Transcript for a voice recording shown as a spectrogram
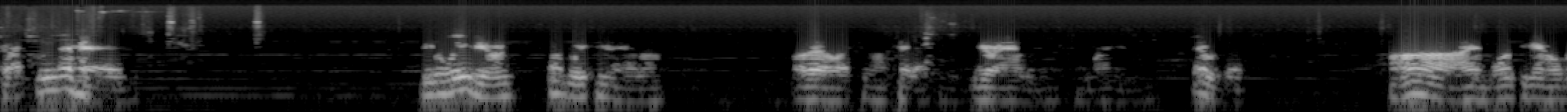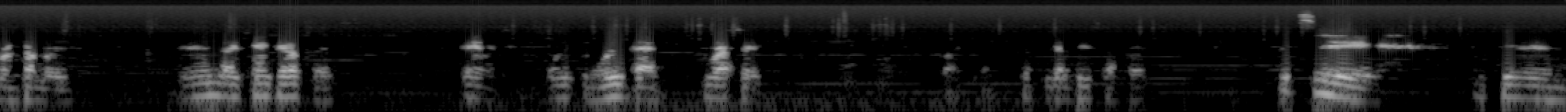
Shot you in the head. Beagle, what are you doing? Stop wasting your ammo. Like, you know, okay, that's your ammo. There we go. Ah, I am once again over encumbered. And I can't get up there. Damn it. I need to loot that dresser. Uh, just gotta do stuff first. Let's see. Again.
